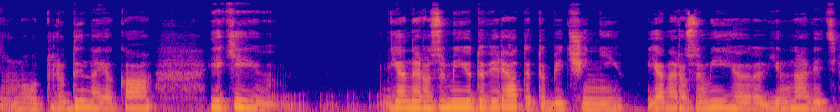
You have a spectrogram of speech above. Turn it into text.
ну, от людина, яка, якій я не розумію, довіряти тобі чи ні. Я не розумію навіть,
